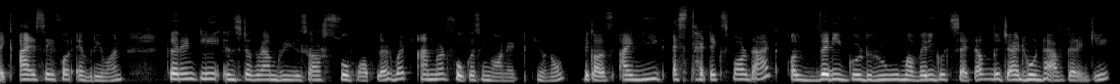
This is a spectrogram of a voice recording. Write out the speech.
like i say for everyone currently instagram reels are so popular but i'm not focusing on it you know because i need aesthetics for that a very good room a very good setup which i don't have currently.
